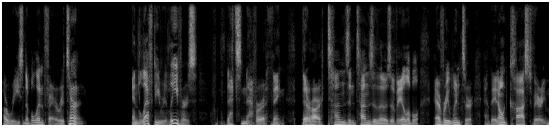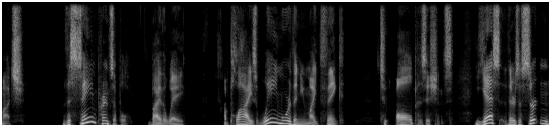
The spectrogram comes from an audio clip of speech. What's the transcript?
a reasonable and fair return. And lefty relievers, that's never a thing. There are tons and tons of those available every winter, and they don't cost very much. The same principle, by the way, applies way more than you might think to all positions. Yes, there's a certain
